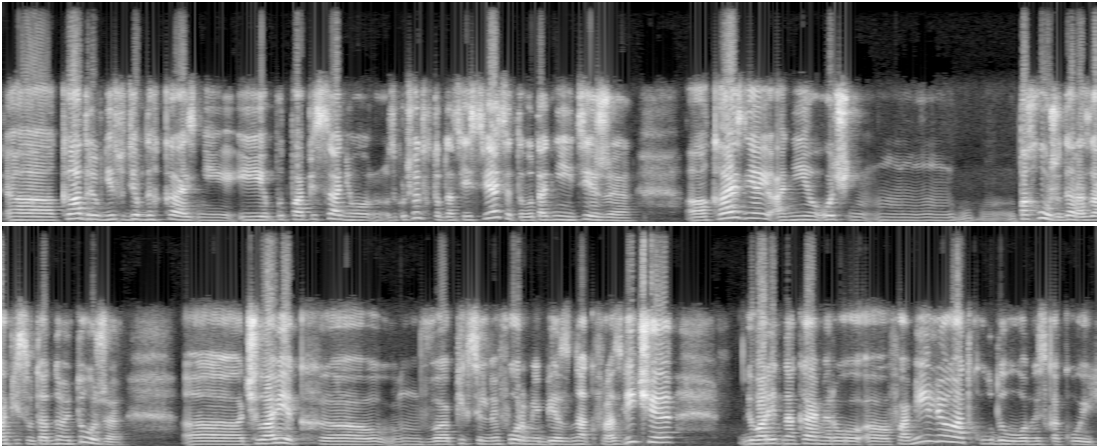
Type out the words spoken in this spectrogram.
э, кадры внесудебных казней. И по описанию заключенных, кто у нас есть связь, это вот одни и те же э, казни, они очень похожи, да, описывают одно и то же. Э, Человек э, в пиксельной форме без знаков различия говорит на камеру э, фамилию, откуда он, из какой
